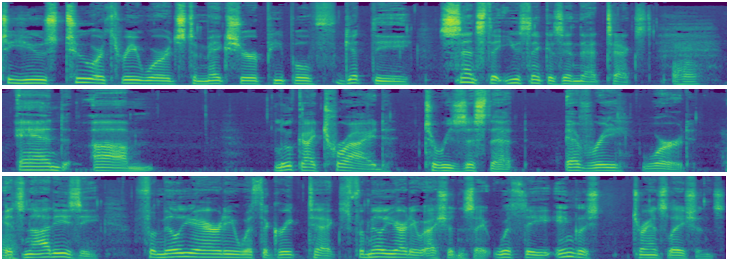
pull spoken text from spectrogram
to use two or three words to make sure people f- get the sense that you think is in that text. And um, Luke, I tried to resist that every word. It's not easy. Familiarity with the Greek text, familiarity, I shouldn't say, with the English translations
